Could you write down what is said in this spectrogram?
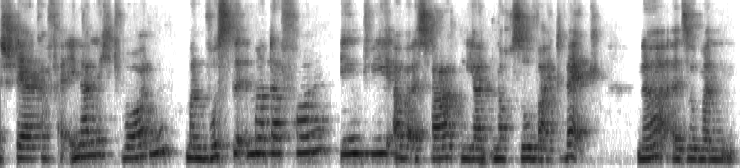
stärker verinnerlicht worden. Man wusste immer davon irgendwie, aber es war ja noch so weit weg. Ne? Also man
